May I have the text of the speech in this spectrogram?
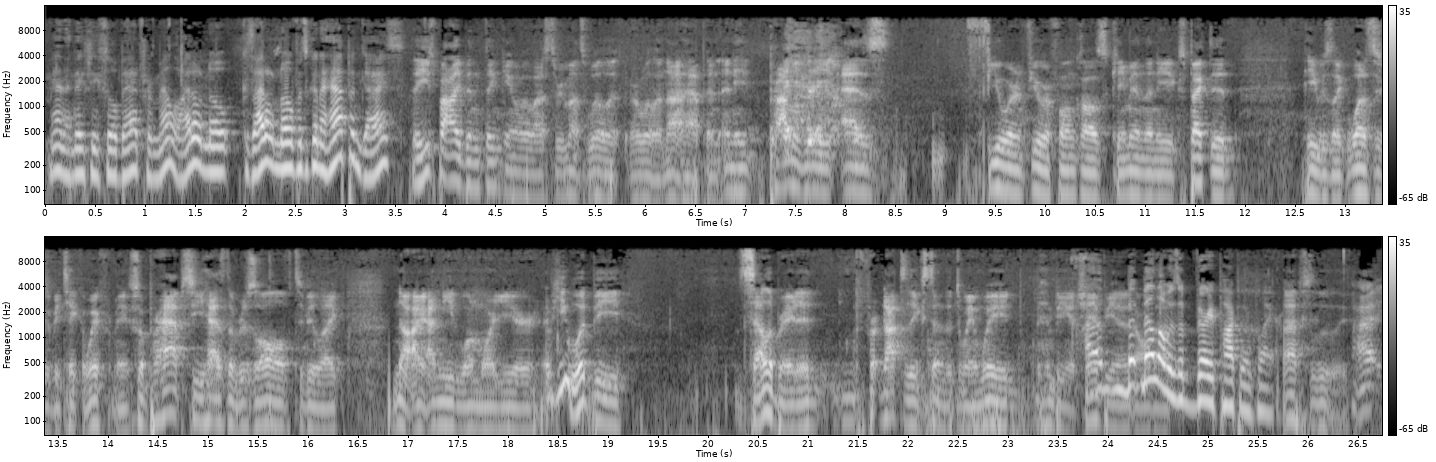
man, that makes me feel bad for Melo. I don't know because I don't know if it's going to happen, guys. He's probably been thinking over the last three months, will it or will it not happen? And he probably, as fewer and fewer phone calls came in than he expected, he was like, "What is this going to be taken away from me?" So perhaps he has the resolve to be like, "No, I, I need one more year." And he would be celebrated, for, not to the extent that Dwyane Wade, him being a Uh, champion, and but all Melo that. is a very popular player. absolutely. I,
